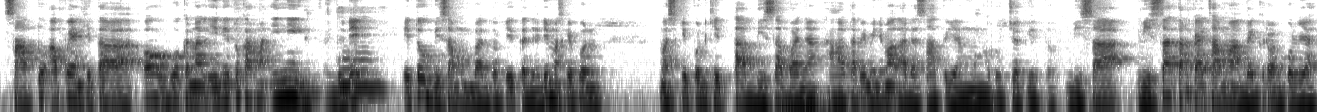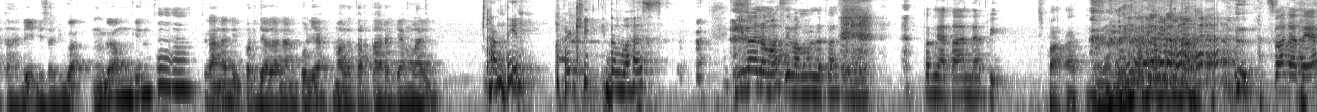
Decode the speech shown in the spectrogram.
satu apa yang kita oh gue kenal ini tuh karena ini gitu. jadi itu bisa membantu kita jadi meskipun meskipun kita bisa banyak hal tapi minimal ada satu yang mengerucut gitu bisa bisa terkait sama background kuliah tadi bisa juga enggak mungkin karena di perjalanan kuliah malah tertarik yang lain Kantin. Oke, kita bahas. Gimana Mas Imam menurut Mas Imam? Pernyataan Dapi. Sepakat. Sepakat ya?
